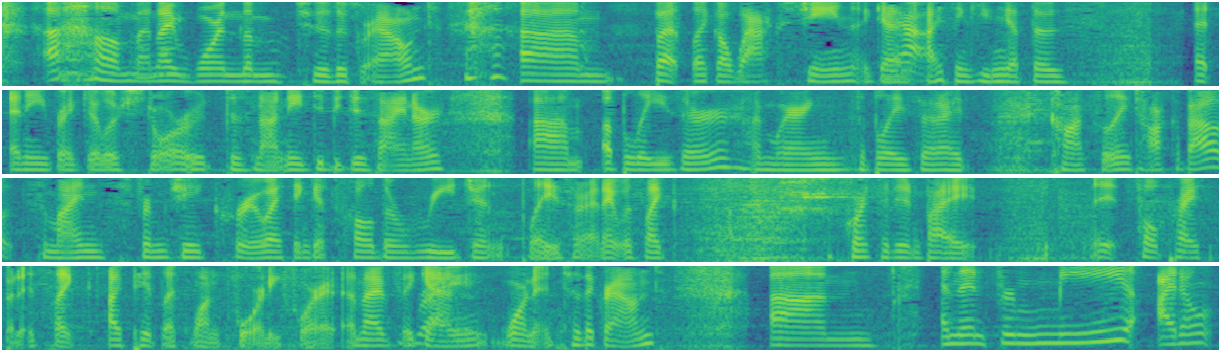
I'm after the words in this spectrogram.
um, and I've worn them to the ground. Um, but like a wax jean, again, Yeah. I think you can get those at any regular store. It does not need to be designer. Um, a blazer. I'm wearing the blazer that I constantly talk about. So mine's from J. Crew. I think it's called the Regent blazer, and it was like, of course, I didn't buy it full price, but it's like I paid like 140 for it, and I've again Right. To the ground. Um, and then for me, I don't,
